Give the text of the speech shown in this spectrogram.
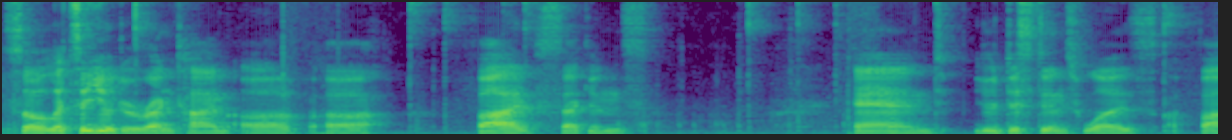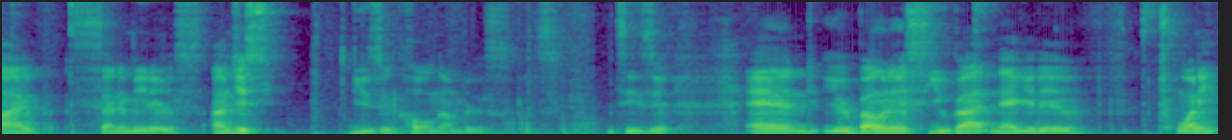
So let's say you had a run time of uh, five seconds and your distance was five centimeters. I'm just using whole numbers because it's easier. And your bonus, you got negative 20.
